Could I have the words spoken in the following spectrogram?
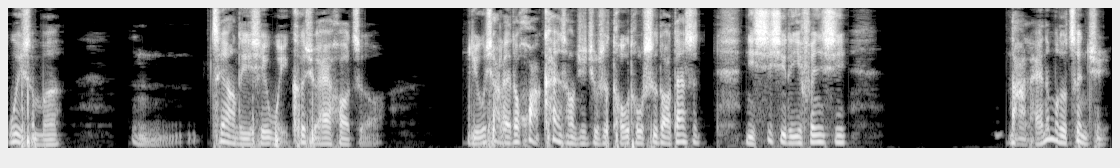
为什么，嗯，这样的一些伪科学爱好者留下来的话，看上去就是头头是道，但是你细细的一分析，哪来那么多证据？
